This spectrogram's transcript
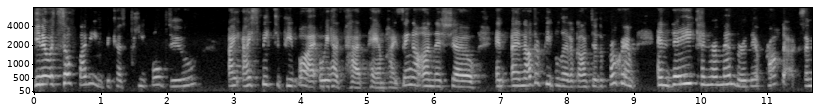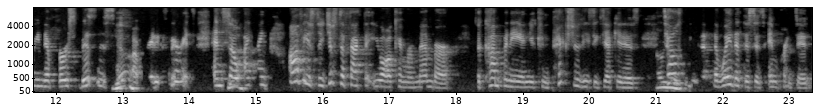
you know, it's so funny because people do. I, I speak to people. I, we have had Pam Heisinger on this show, and and other people that have gone through the program, and they can remember their products. I mean, their first business yeah. experience. And so yeah. I think, obviously, just the fact that you all can remember the company and you can picture these executives oh, tells yeah. me that the way that this is imprinted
